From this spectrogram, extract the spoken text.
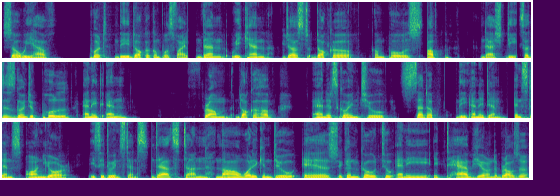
So we have put the docker compose file. Then we can just docker compose up dash d. So this is going to pull n8n from docker hub and it's going to set up the n8n instance on your ec2 instance. That's done. Now what you can do is you can go to any tab here on the browser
